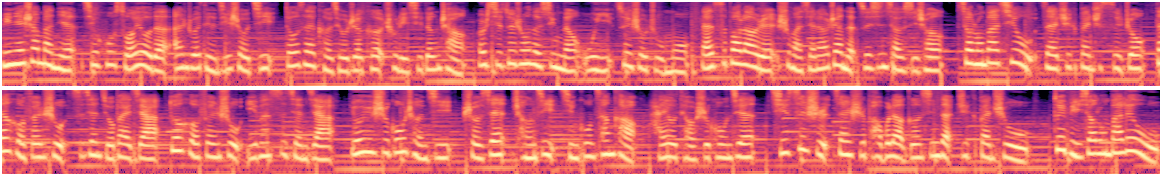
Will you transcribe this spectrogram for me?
明年上半年几乎所有的安卓顶级手机都在渴求这颗处理器登场，而其最终的性能无疑最受瞩目。来自爆料人数码闲聊站的最新消息称，骁龙八七五在 Geekbench 四中单核分数四千九百加，多核分数一万四千加。由于是工程机，首先成绩仅供参考，还有调试空间；其次是暂时跑不了更新的 Geekbench 五。对比骁龙八六五，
